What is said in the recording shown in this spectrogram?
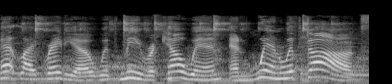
Pet Life Radio with me, Raquel Wynn, and Win with Dogs.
